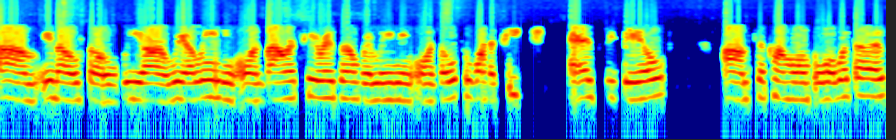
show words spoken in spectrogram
Um, you know, so we are we are leaning on volunteerism. We're leaning on those who want to teach as we build um, to come on board with us,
